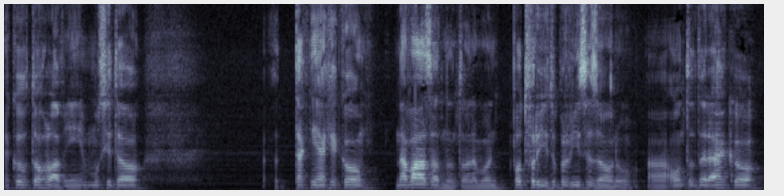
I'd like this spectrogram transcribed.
jako to hlavní, musí to tak nějak jako navázat na to, nebo potvrdit tu první sezónu a on to teda jako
